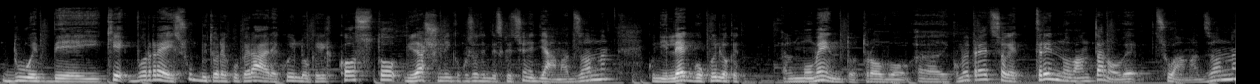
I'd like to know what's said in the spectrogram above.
2 bay che vorrei subito recuperare quello che è il costo, vi lascio il link qui sotto in descrizione di Amazon, quindi leggo quello che al momento trovo eh, come prezzo che è 3,99 su Amazon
